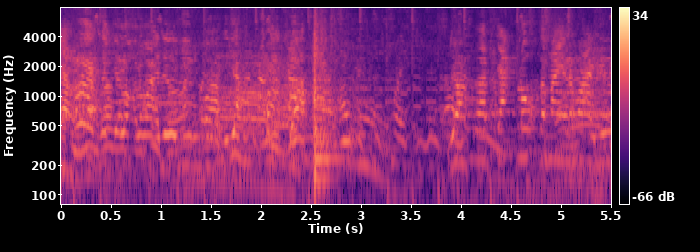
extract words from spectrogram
ยังว่าจะระบายเรือยิงว่าอยากชอบว่าอยากกัดจักโลกทำไมระบายเรือ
